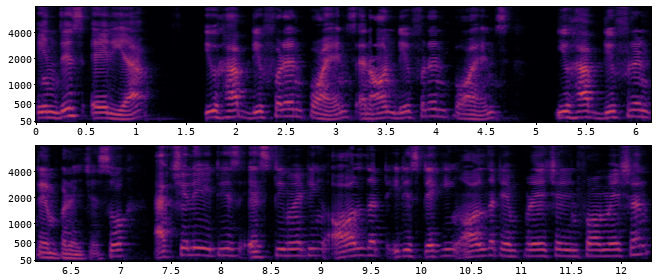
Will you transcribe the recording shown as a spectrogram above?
in this area, you have different points and on different points, you have different temperatures. So actually it is estimating all that, it is taking all the temperature information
